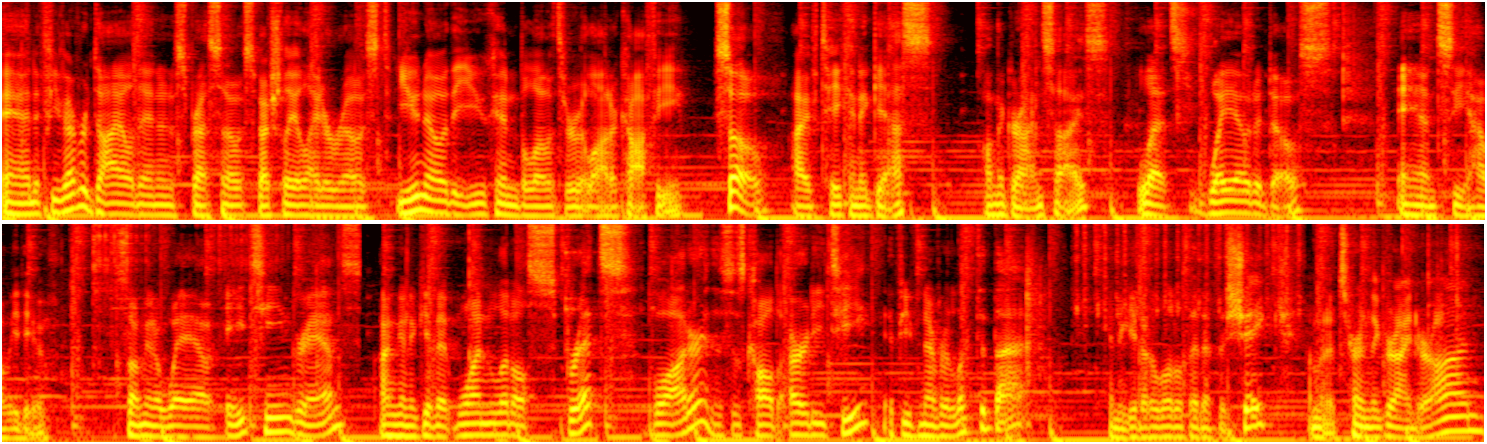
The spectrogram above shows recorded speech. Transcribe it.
And if you've ever dialed in an espresso, especially a lighter roast, you know that you can blow through a lot of coffee. So I've taken a guess on the grind size. Let's weigh out a dose and see how we do. So I'm gonna weigh out 18 grams. I'm gonna give it one little spritz water. This is called RDT, if you've never looked at that. Gonna give it a little bit of a shake. I'm gonna turn the grinder on,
